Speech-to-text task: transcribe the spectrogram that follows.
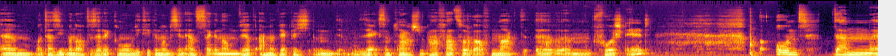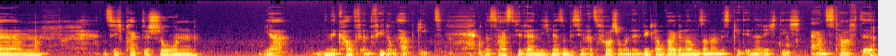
ähm, und da sieht man auch, dass Elektromobilität immer ein bisschen ernster genommen wird, einmal wirklich ähm, sehr exemplarisch ein paar Fahrzeuge auf dem Markt äh, ähm, vorstellt und dann ähm, sich praktisch schon ja eine Kaufempfehlung abgibt. Das heißt, wir werden nicht mehr so ein bisschen als Forschung und Entwicklung wahrgenommen, sondern es geht in eine richtig ernsthafte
